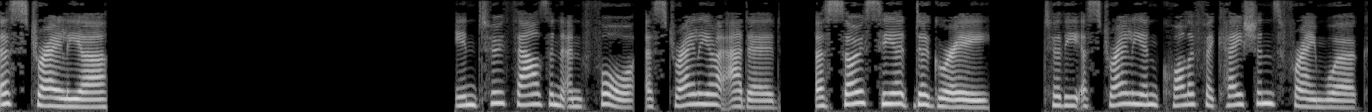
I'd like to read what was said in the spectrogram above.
Australia In 2004, Australia added associate degree to the Australian qualifications framework.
